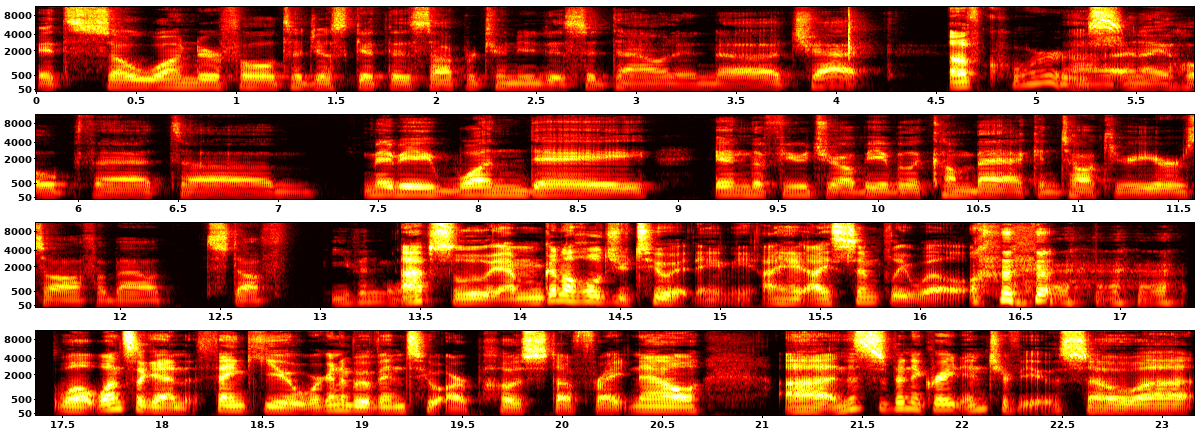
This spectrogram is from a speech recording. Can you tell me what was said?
it's so wonderful to just get this opportunity to sit down and uh, chat. Of Uh, course. and I hope that um, maybe one day in the future I'll be able to come back and talk your ears off about stuff even more. Absolutely. I'm going to hold you to it, Amy. I, I simply will. Well, once again, thank you. We're going to move into our post stuff right now. Uh, and this has been a great interview. So, uh,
